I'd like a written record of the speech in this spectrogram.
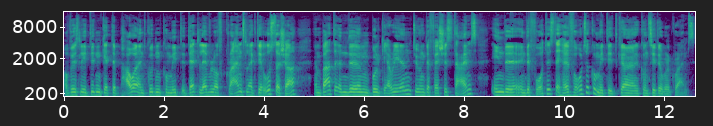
obviously didn't get the power and couldn't commit that level of crimes like the Ustasha, but in the Bulgarian during the fascist times in the in the 40s they have also committed uh, considerable crimes.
